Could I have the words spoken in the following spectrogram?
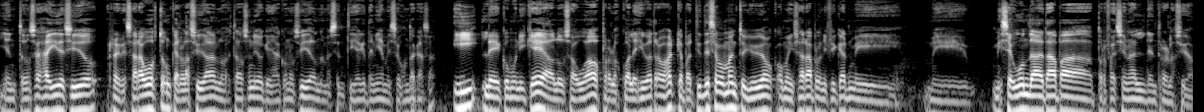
Y entonces ahí decido regresar a Boston, que era la ciudad en los Estados Unidos que ya conocía, donde me sentía que tenía mi segunda casa. Y le comuniqué a los abogados para los cuales iba a trabajar que a partir de ese momento yo iba a comenzar a planificar mi, mi, mi segunda etapa profesional dentro de la ciudad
